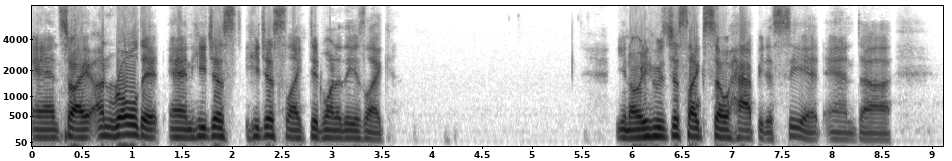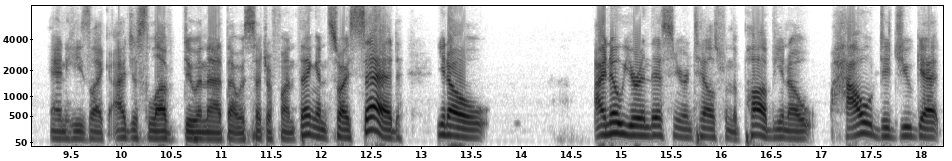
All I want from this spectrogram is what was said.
And so I unrolled it, and he just he just like did one of these like, you know, he was just like so happy to see it, and uh, and he's like, I just loved doing that. That was such a fun thing. And so I said, you know, I know you're in this and you're in Tales from the Pub. You know, how did you get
